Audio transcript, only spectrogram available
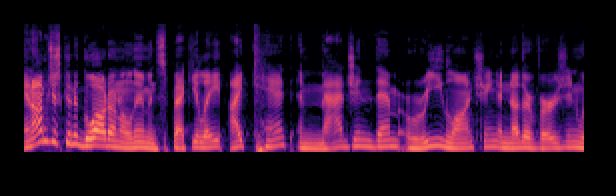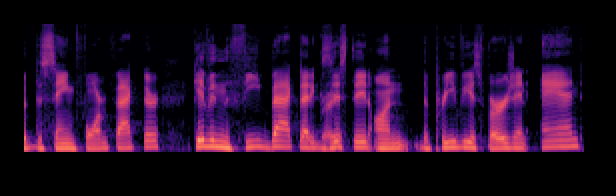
And I'm just going to go out on a limb and speculate. I can't imagine them relaunching another version with the same form factor, given the feedback that existed on the previous version and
